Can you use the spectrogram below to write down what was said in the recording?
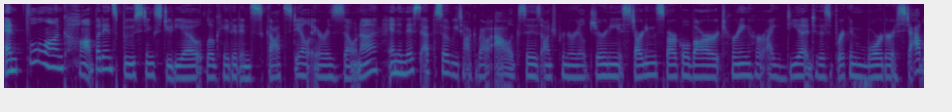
and full on confidence boosting studio located in Scottsdale, Arizona. And in this episode, we talk about Alex's entrepreneurial journey, starting the Sparkle Bar, turning her idea into this brick and mortar establishment,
